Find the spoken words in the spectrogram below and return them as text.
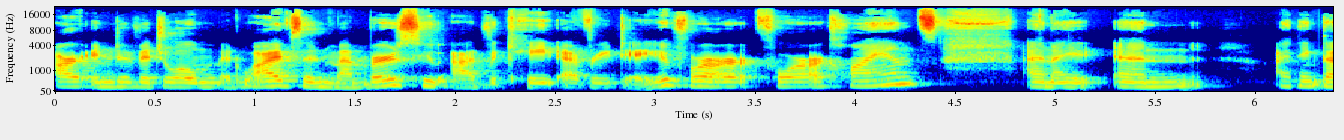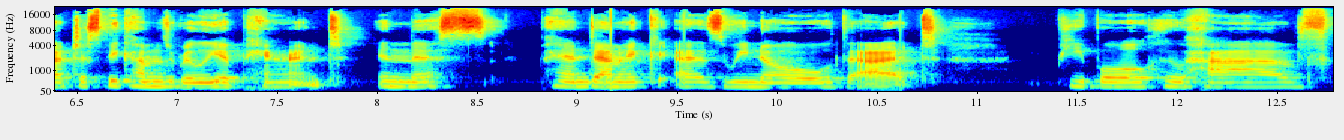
our individual midwives and members who advocate every day for our for our clients. And I and I think that just becomes really apparent in this pandemic as we know that people who have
